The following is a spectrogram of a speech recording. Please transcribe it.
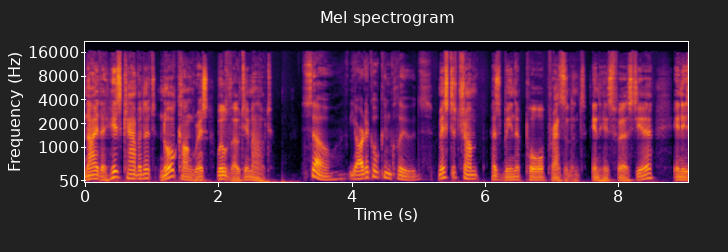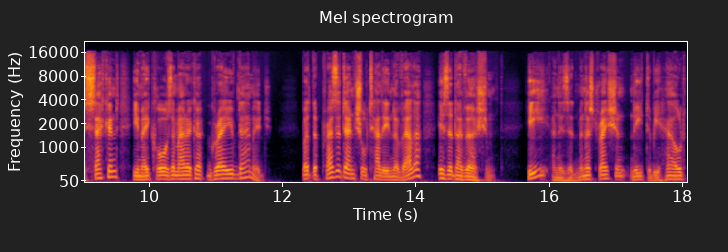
neither his cabinet nor Congress will vote him out. So, the article concludes Mr. Trump has been a poor president in his first year. In his second, he may cause America grave damage. But the presidential telenovela is a diversion. He and his administration need to be held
